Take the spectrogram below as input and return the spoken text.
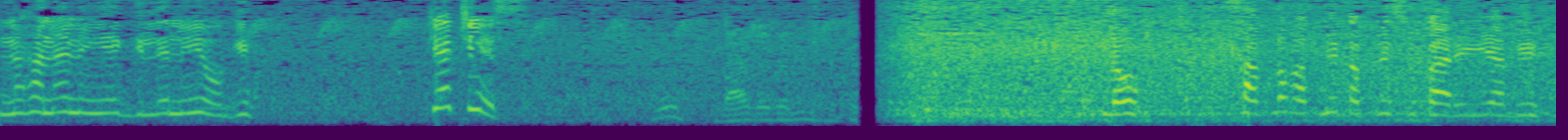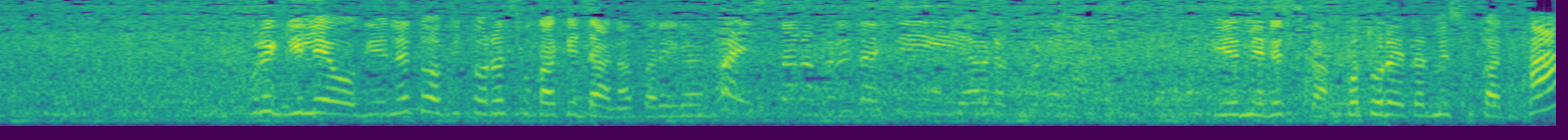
नहाना नहीं है गिले नहीं होगी। क्या चीज़? लो सब लोग अपने कपड़े सुखा रही है अभी। पूरे गिले हो गए ना तो अभी थोड़ा सुखा के जाना पड़ेगा। ये मेरे स्कार्फ को थोड़ा इधर में सुखा था। हाँ?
